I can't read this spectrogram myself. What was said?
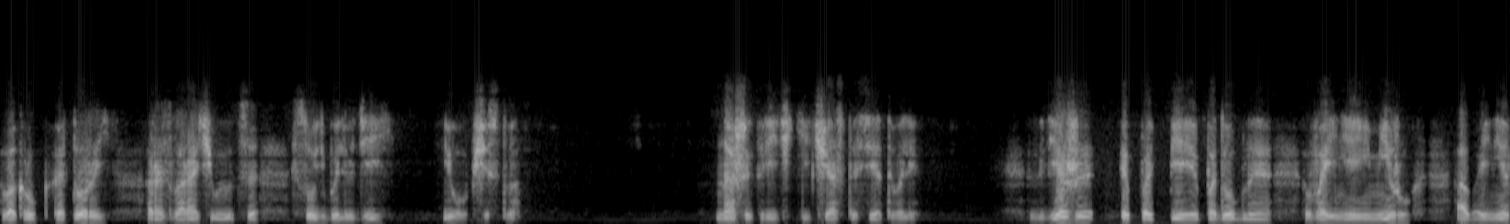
вокруг которой разворачиваются судьбы людей и общества. Наши критики часто сетовали. Где же эпопея, подобная «Войне и миру», о войне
